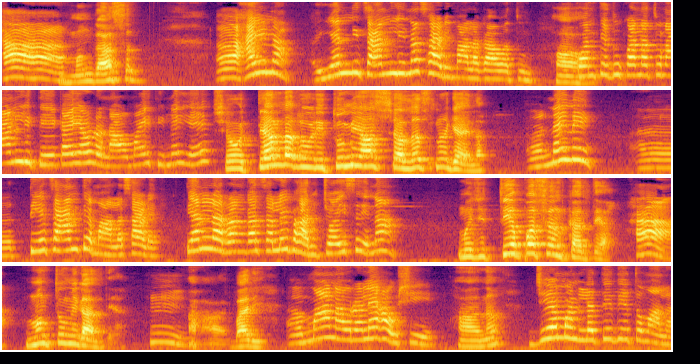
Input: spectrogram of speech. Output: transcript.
हा हा. मग असं. अं, आहे ना. यांनीच आणली ना साडी मला गावातून. हा. कोणत्या दुकानातून आणली ते काय एवढं नाव माहिती नाहीये. शेवट त्यांना जोडी तुम्ही असालच ना घ्यायला. अं, नाही नाही. अं, तेच आणते मला साड्या. त्यांना रंगाचा लय भारी चॉईस आहे ना. म्हणजे ते पसंत करत्या. हा. मग तुम्ही घालत्या. हम्म. हा भारी अं, मानावरा लय हौशी आहे. हा ना? जे म्हणलं ते देतो मला.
